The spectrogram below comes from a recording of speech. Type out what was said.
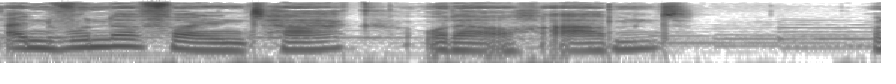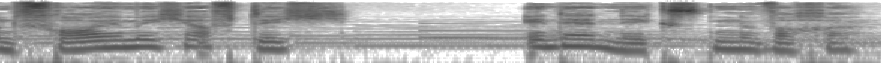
einen wundervollen Tag oder auch Abend und freue mich auf dich in der nächsten Woche.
